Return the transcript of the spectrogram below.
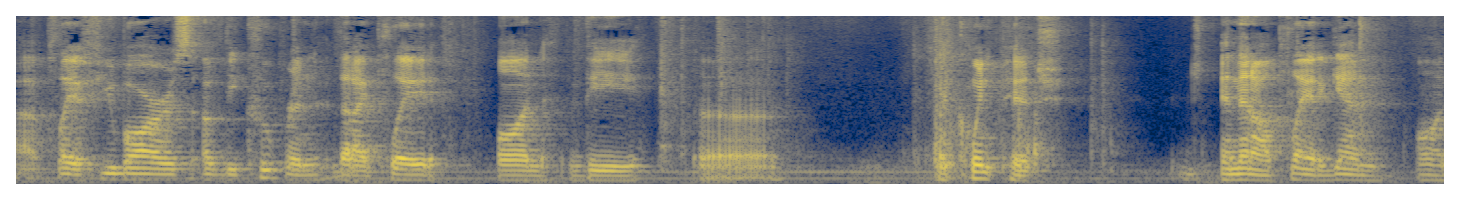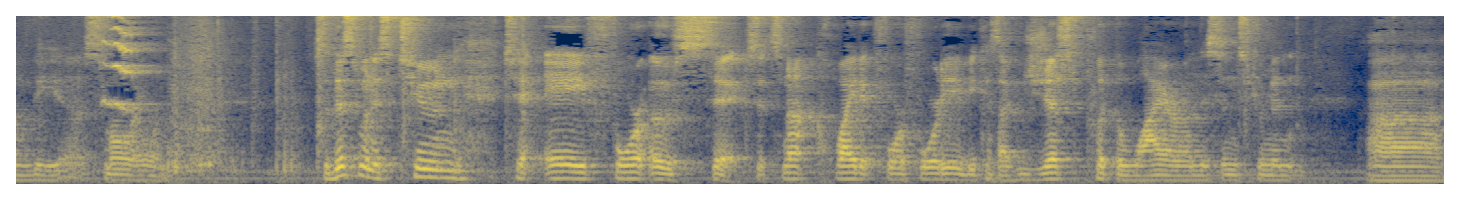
Uh, play a few bars of the Couperin that I played on the, uh, the quint pitch, and then I'll play it again on the uh, smaller one. So this one is tuned to A406. It's not quite at 440 because I've just put the wire on this instrument uh,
